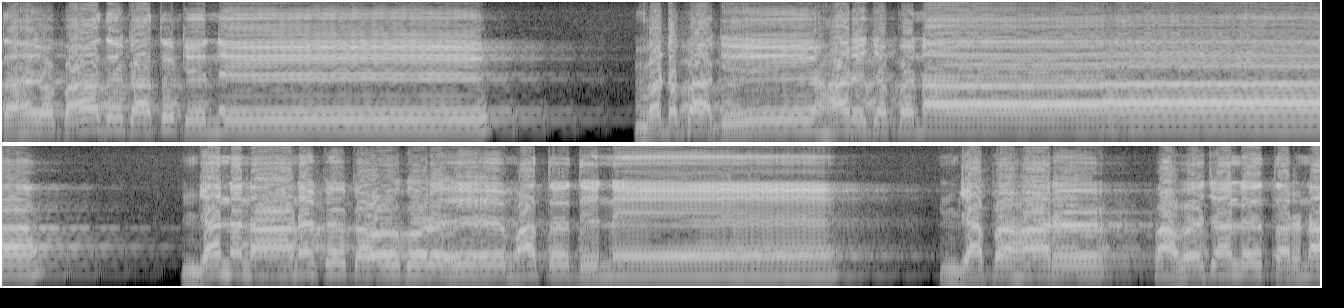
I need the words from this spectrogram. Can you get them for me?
ਤਹ ਉਪਾਦ ਗਤ ਕੀਨੇ। ਵਡ ਭਾਗੇ ਹਰ ਜਪਨਾ। ਜਨ ਨਾਨਕ ਕਉ ਗੁਰ ਮਤ ਦਿਨੇ। ਜਪ ਹਰ ਭਵ ਜਲ ਤਰਨਾ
